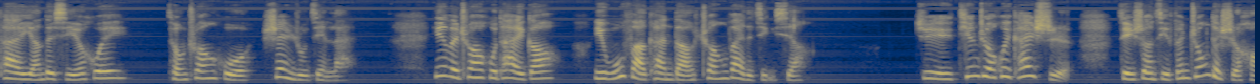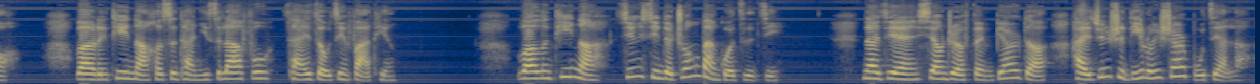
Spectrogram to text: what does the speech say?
太阳的斜晖从窗户渗入进来，因为窗户太高，你无法看到窗外的景象。距听证会开始仅剩几分钟的时候，瓦伦蒂娜和斯坦尼斯拉夫才走进法庭。瓦伦蒂娜精心地装扮过自己，那件镶着粉边的海军式涤纶衫不见了。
